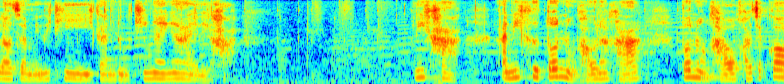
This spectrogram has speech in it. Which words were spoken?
เราจะมีวิธีการดูที่ง่าย ๆเลยค่ะ นี่ค่ะ อันนี้คือต้นของเขานะคะ ต้นของเขาเขาจะก็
